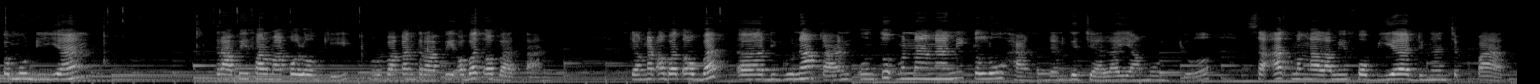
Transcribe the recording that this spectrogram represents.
Kemudian Terapi farmakologi merupakan terapi obat-obatan Sedangkan obat-obat e, digunakan untuk menangani keluhan dan gejala yang muncul saat mengalami fobia dengan cepat.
